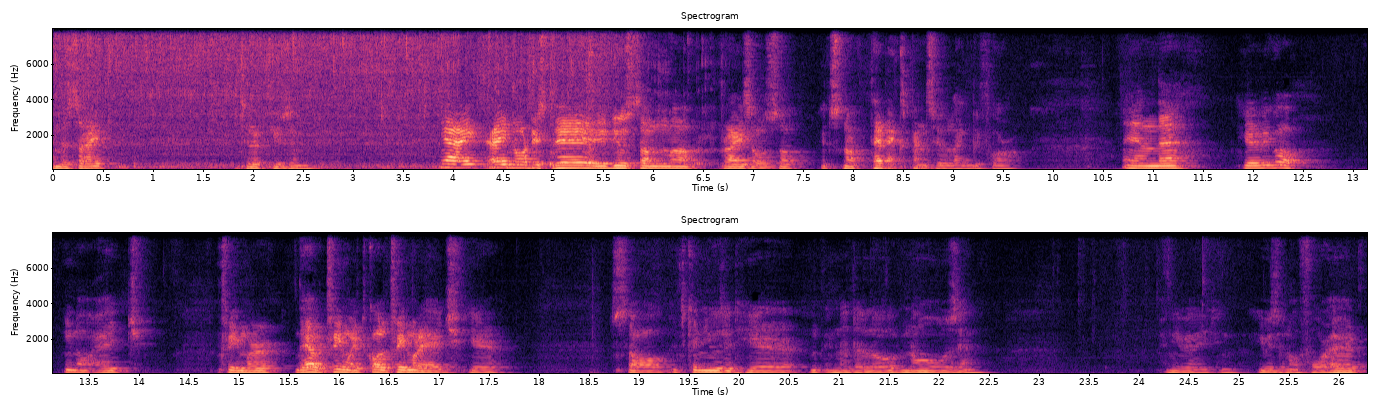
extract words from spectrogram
on the side, Gillette Fusion. Yeah, I, I noticed they reduced some uh, price also. It's not that expensive like before. And uh, here we go. You know edge trimmer they have a trimmer it's called trimmer edge here. So it can use it here in the low nose and anywhere you can use it on forehead.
